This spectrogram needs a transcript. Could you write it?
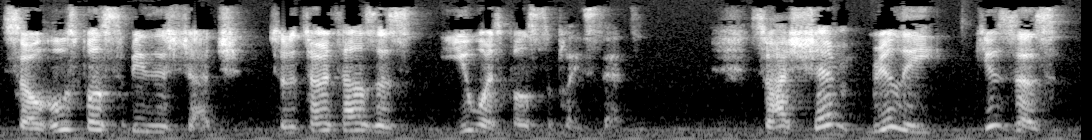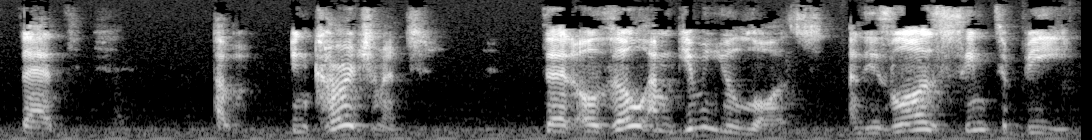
So who's supposed to be this judge? So the Torah tells us you are supposed to place that. So Hashem really gives us that um, encouragement that although I'm giving you laws, and these laws seem to be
